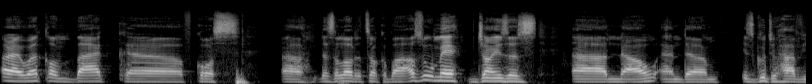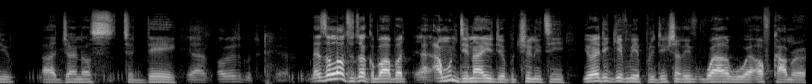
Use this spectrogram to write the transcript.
All right, welcome back. Uh, of course, uh, there's a lot to talk about. Azume joins us uh, now, and um, it's good to have you uh, join us today. Yeah, it's always good to be here. There's a lot to talk about, but Yeah. I won't deny you the opportunity. You already gave me a prediction if, while we were off camera.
